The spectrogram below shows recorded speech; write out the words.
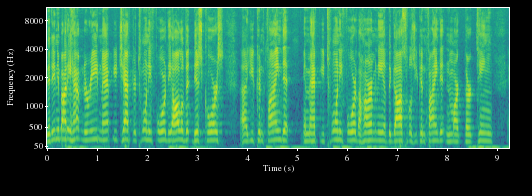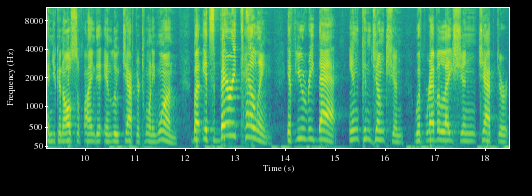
Did anybody happen to read Matthew chapter 24, the Olivet Discourse? Uh, you can find it in Matthew 24, the harmony of the Gospels. You can find it in Mark 13, and you can also find it in Luke chapter 21. But it's very telling if you read that in conjunction with Revelation chapter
